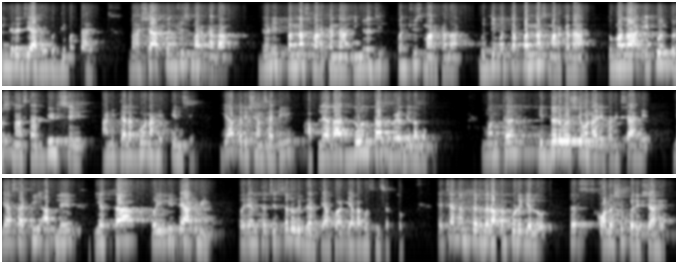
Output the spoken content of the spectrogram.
इंग्रजी आहे बुद्धिमत्ता आहे. भाषा पंचवीस मार्काला गणित पन्नास मार्कांना इंग्रजी पंचवीस मार्काला बुद्धिमत्ता पन्नास मार्काला तुम्हाला एकूण प्रश्न असतात दीडशे आणि त्याला गुण आहेत तीनशे. या परीक्षांसाठी आपल्याला दोन तास वेळ दिला जातो. मंथन ही दरवर्षी होणारी परीक्षा आहे. यासाठी आपले इयत्ता पहिली ते आठवी पर्यंतचे सर्व विद्यार्थी आपण याला बसवू शकतो. त्याच्यानंतर जर आपण पुढे गेलो तर स्कॉलरशिप परीक्षा आहे.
